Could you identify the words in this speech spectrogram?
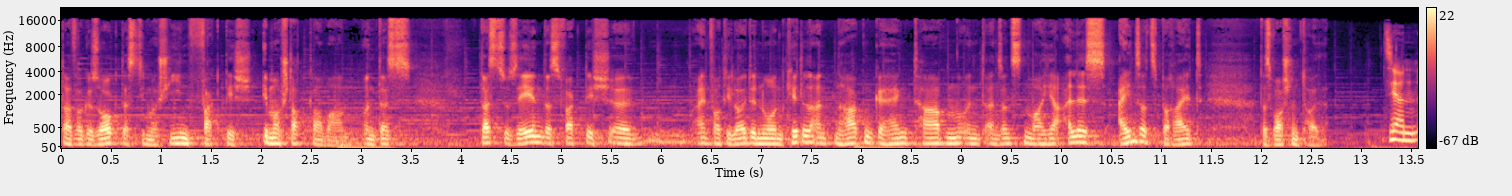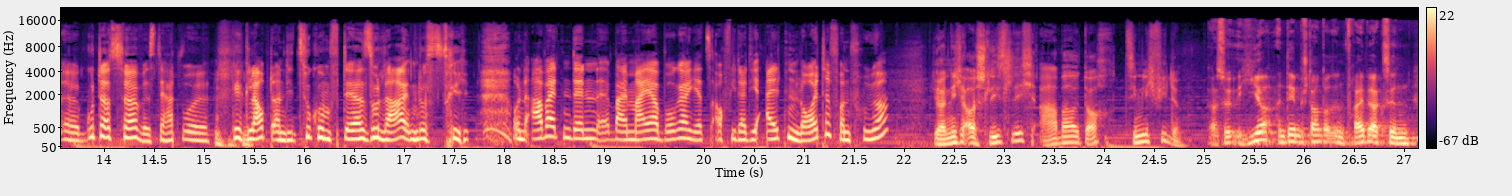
dafür gesorgt, dass die Maschinen faktisch immer startbar waren. Und das, das zu sehen, dass faktisch äh, einfach die Leute nur einen Kittel an den Haken gehängt haben und ansonsten war hier alles einsatzbereit, das war schon toll. Das ist ja ein äh, guter Service. Der hat wohl geglaubt an die Zukunft der Solarindustrie. Und arbeiten denn äh, bei Meyer Burger jetzt auch wieder die alten Leute von früher? Ja, nicht ausschließlich, aber doch ziemlich viele. Also hier an dem Standort in Freiberg sind,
